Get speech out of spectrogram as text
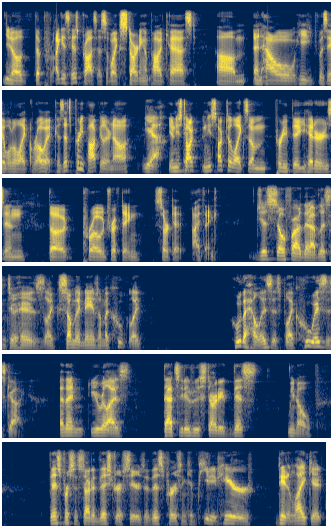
you know, the I guess his process of like starting a podcast, um, and how he was able to like grow it because it's pretty popular now. Yeah. And he's talked and he's talked to like some pretty big hitters in the pro drifting circuit. I think. Just so far that I've listened to his, like some of the names, I'm like, who, like, who the hell is this? But like, who is this guy? and then you realize that's the dude who started this, you know, this person started this drift series, or this person competed here, didn't like it,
